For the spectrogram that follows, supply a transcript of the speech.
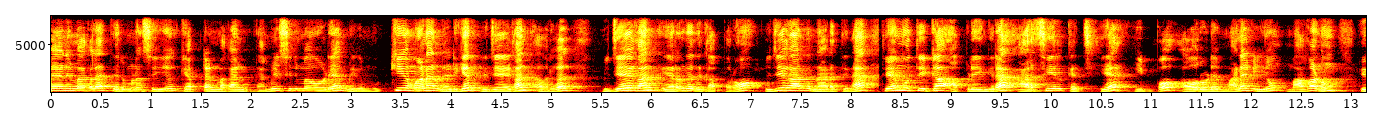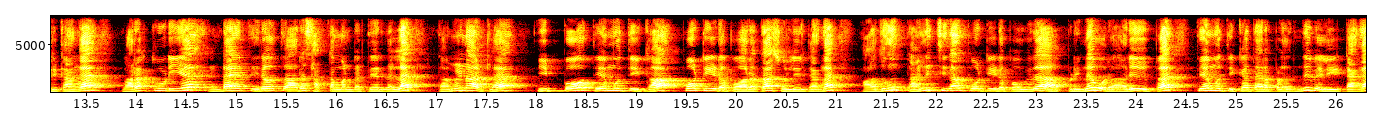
தேவயானி மகளை திருமணம் செய்யும் கேப்டன் மகன் தமிழ் சினிமாவுடைய மிக முக்கியமான நடிகர் விஜயகாந்த் அவர்கள். விஜயகாந்த் இறந்ததுக்கு அப்புறம் விஜயகாந்த் நடத்தின தேமுதிக அப்படிங்கிற அரசியல் கட்சியை இப்போ அவருடைய மனைவியும் மகனும் இருக்காங்க. வரக்கூடிய ரெண்டாயிரத்தி இருபத்தி ஆறு சட்டமன்ற தேர்தலில் தமிழ்நாட்டில் இப்போ தேமுதிக போட்டியிட போறதா சொல்லியிருக்காங்க. அதுவும் தனிச்சு தான் போட்டியிட போகுது அப்படின்னு ஒரு அறிவிப்பை தேமுதிக தரப்புல இருந்து வெளியிட்டாங்க.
